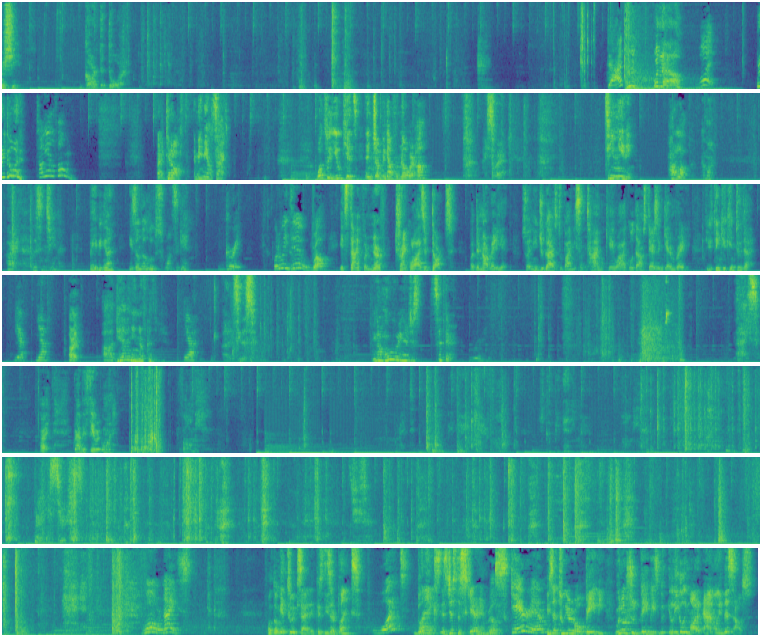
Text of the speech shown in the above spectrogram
Where is she? Guard the door. Dad? Hmm, what the hell? What? What are you doing? Talking on the phone. All right, get off and meet me outside. What's with you kids and jumping out from nowhere, huh? I swear. Team meeting. Huddle up. Come on. All right, listen, team. Baby gun is on the loose once again. Great. What do we do? Well, it's time for Nerf tranquilizer darts, but they're not ready yet. So I need you guys to buy me some time, okay, while I go downstairs and get them ready. Do you think you can do that? Yeah. Yeah. All right. Uh, do you have any Nerf guns in here? Yeah. Uh, let's see this. You're gonna move or you're gonna just sit there? Right. Nice. All right, grab your favorite one. Follow me. Don't get too excited because these are blanks. What? Blanks. It's just to scare him, really. Scare him? He's a two-year-old baby. We don't shoot babies with illegally modded ammo in this house.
